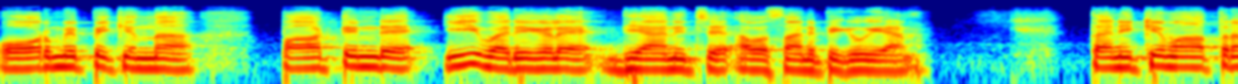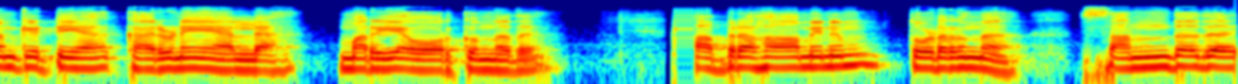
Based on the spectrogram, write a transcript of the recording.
ഓർമ്മിപ്പിക്കുന്ന പാട്ടിന്റെ ഈ വരികളെ ധ്യാനിച്ച് അവസാനിപ്പിക്കുകയാണ്. തനിക്ക് മാത്രം കിട്ടിയ കരുണയല്ല മറിയ ഓർക്കുന്നത്. അബ്രഹാമിനും തുടർന്ന് സന്തത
